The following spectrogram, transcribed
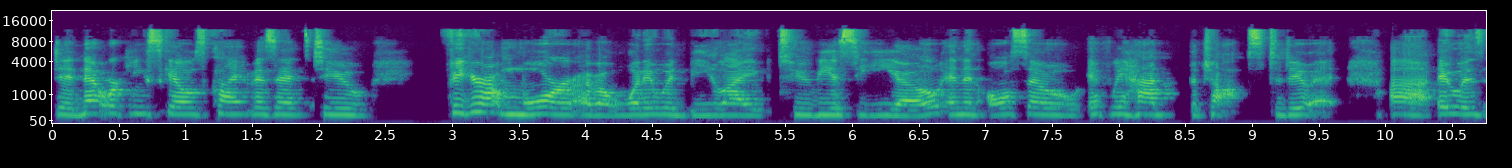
did networking skills, client visits to figure out more about what it would be like to be a CEO. And then also if we had the chops to do it. Uh, it was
